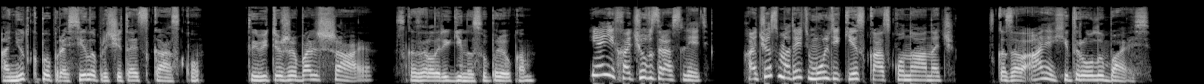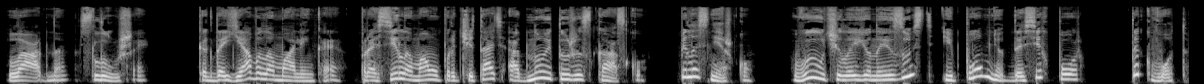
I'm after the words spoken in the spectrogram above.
Анютка попросила прочитать сказку. «Ты ведь уже большая», — сказала Регина с упреком. «Я не хочу взрослеть. Хочу смотреть мультики и сказку на ночь», — сказала Аня, хитро улыбаясь. «Ладно, слушай. Когда я была маленькая, Просила маму прочитать одну и ту же сказку «Белоснежку». Выучила ее наизусть и помню до сих пор. Так вот,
